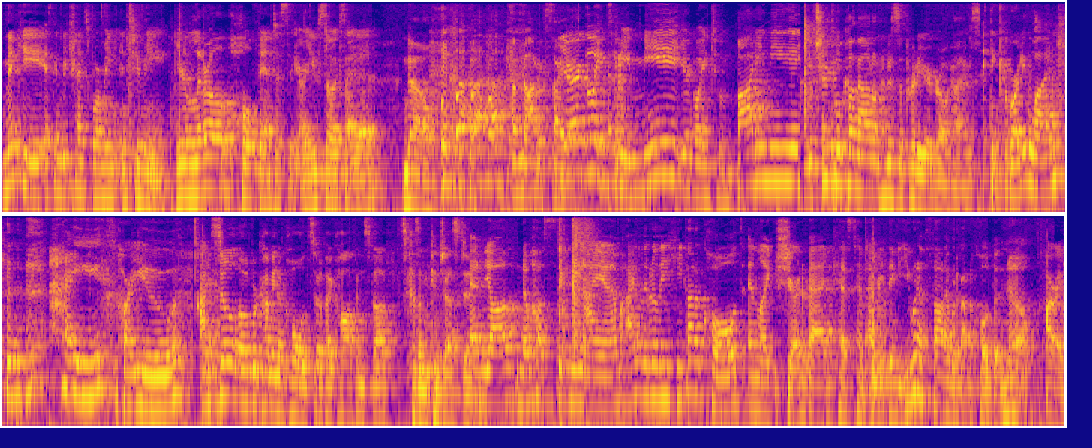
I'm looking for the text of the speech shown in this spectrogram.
Mickey is gonna be transforming into me. Your literal whole fantasy. Are you so excited? No. I'm not excited. You're going to be me, you're going to embody me. the truth will come out on who's the prettier girl, guys. I think I've already won. Hi, how are you? I'm still overcoming a cold, so if I cough and stuff, it's because I'm congested. And y'all know how sickening I am. I literally, he got a cold and like shared a bed, kissed him, everything. You would have thought I would have gotten a cold, but no. All right,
